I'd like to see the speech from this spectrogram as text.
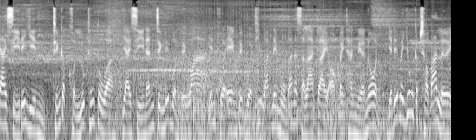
ยายสีได้ยิน ถึงกับขนลุกทั้งตัว ยายสีนั้นจึงได้บ่นไปว่าเอ็นผัวเองไปบวชที่วัดในหมู่บ้านนสลาไกลออกไปทางเหนือโน่น อย่าได้มายุ่งกับชาวบ้านเลย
